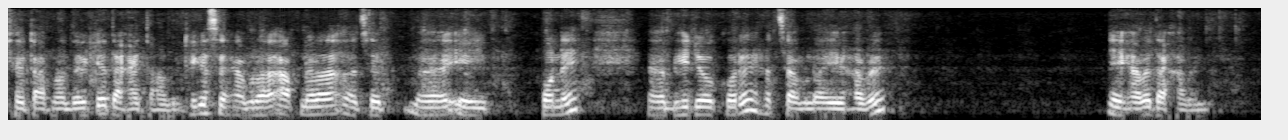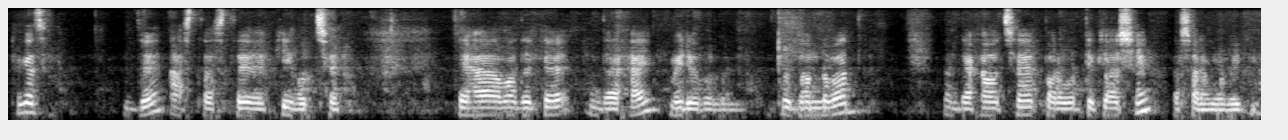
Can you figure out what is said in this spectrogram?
সেটা আপনাদেরকে দেখাইতে হবে, ঠিক আছে? আমরা, আপনারা হচ্ছে এই ফোনে ভিডিও করে হচ্ছে আমরা এইভাবে এইভাবে দেখাবেন, ঠিক আছে? যে আস্তে আস্তে কি হচ্ছে। দেখা আমাদেরকে দেখায় ভিডিও করবেন। তো ধন্যবাদ দেখা হচ্ছে পরবর্তী ক্লাসে আসসালামু আলাইকুম।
